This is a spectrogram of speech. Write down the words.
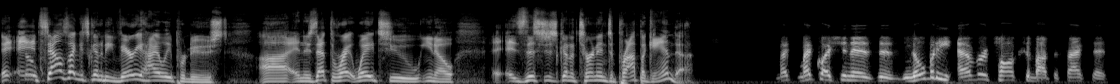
it, it sounds like it's gonna be very highly produced uh, and is that the right way to you know is this just gonna turn into propaganda my, my question is is nobody ever talks about the fact that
